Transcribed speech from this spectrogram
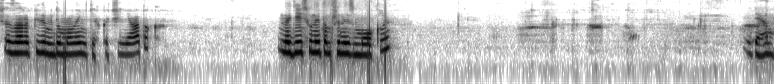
Ще зараз підемо до маленьких каченяток. Надіюсь, вони там ще не змокли. Йдемо.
